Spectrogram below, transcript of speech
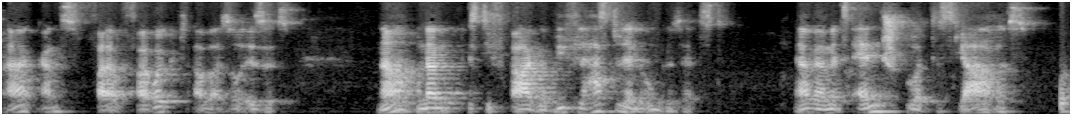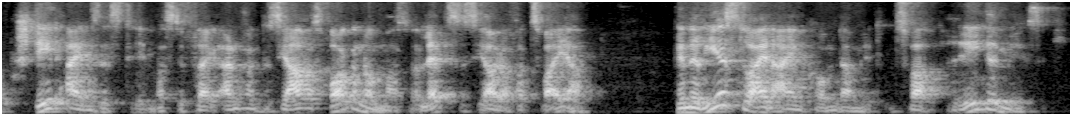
Ja, ganz ver verrückt, aber so ist es. Na? Und dann ist die Frage, wie viel hast du denn umgesetzt? Ja, wir haben jetzt Endspurt des Jahres. Steht ein System, was du vielleicht Anfang des Jahres vorgenommen hast oder letztes Jahr oder vor zwei Jahren? Generierst du ein Einkommen damit und zwar regelmäßig?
